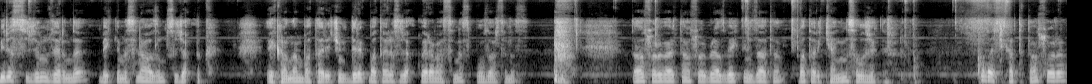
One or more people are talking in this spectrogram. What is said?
Bir ısıtıcının üzerinde beklemesi lazım sıcaklık. Ekrandan batarya. Çünkü direkt batarya sıcaklık veremezsiniz. Bozarsınız. Daha sonra verdikten sonra biraz bekleyin zaten batarya kendini salacaktır. Bu da çıkarttıktan sonra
